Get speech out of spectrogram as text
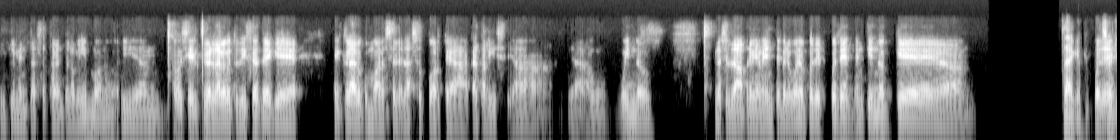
implementa exactamente lo mismo, ¿no? Y um, si es verdad lo que tú dices de que, claro, como ahora se le da soporte a Catalyst y a, a Windows, no se le daba previamente, pero bueno, puede, puede entiendo que que, puedes,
